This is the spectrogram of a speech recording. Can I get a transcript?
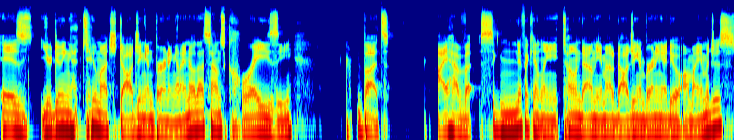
is you're doing too much dodging and burning. And I know that sounds crazy, but I have significantly toned down the amount of dodging and burning I do on my images.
